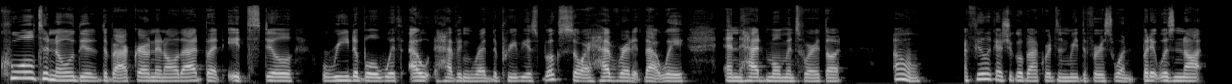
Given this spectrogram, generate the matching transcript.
cool to know the the background and all that, but it's still readable without having read the previous books. So I have read it that way and had moments where I thought, oh, I feel like I should go backwards and read the first one, but it was not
